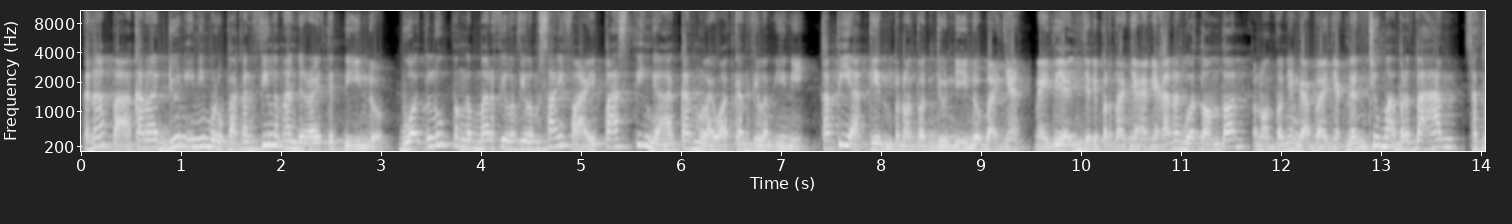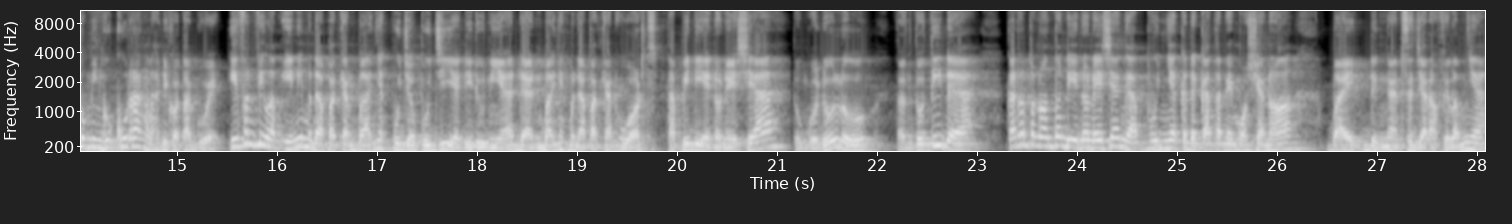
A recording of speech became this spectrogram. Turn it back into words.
Kenapa? Karena June ini merupakan film underrated di Indo. Buat lu penggemar film-film sci-fi pasti nggak akan melewatkan film ini. Tapi yakin penonton June di Indo banyak? Nah itu ya yang jadi pertanyaannya. Karena gue tonton penontonnya nggak banyak dan cuma bertahan satu minggu kurang lah di kota gue. Even film ini mendapatkan banyak puja-puji ya di dunia dan banyak mendapatkan awards. Tapi di Indonesia, tunggu dulu. Tentu tidak. Karena penonton di Indonesia nggak punya kedekatan emosional baik dengan sejarah filmnya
